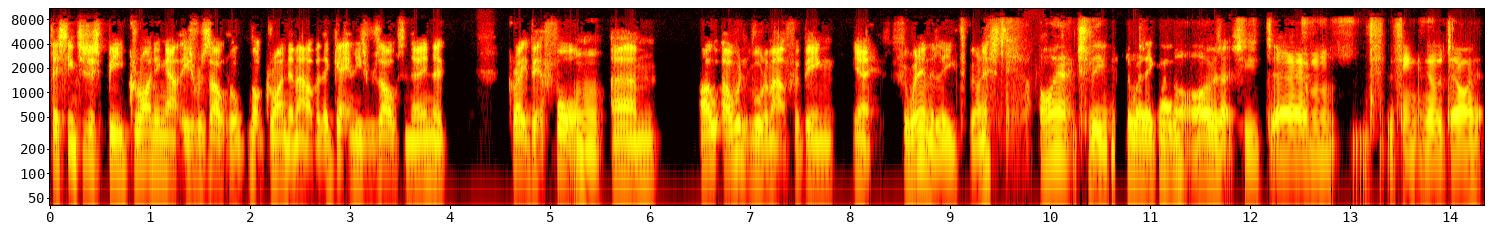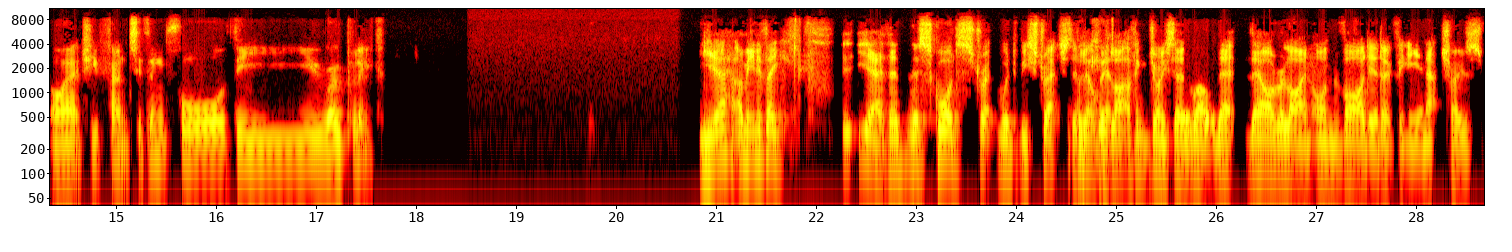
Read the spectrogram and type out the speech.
they seem to just be grinding out these results, or not grind them out, but they're getting these results and they're in a great bit of form. Mm. Um, I, I, wouldn't rule them out for being yeah for winning the league. To be honest, I actually the way they go. I was actually um, thinking the other day. I, I actually fancy them for the Europa League. Yeah, I mean, if they, yeah, the, the squad stre- would be stretched a little bit. Like I think Johnny said as well, they they are reliant on Vardy. I don't think Iheanacho's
